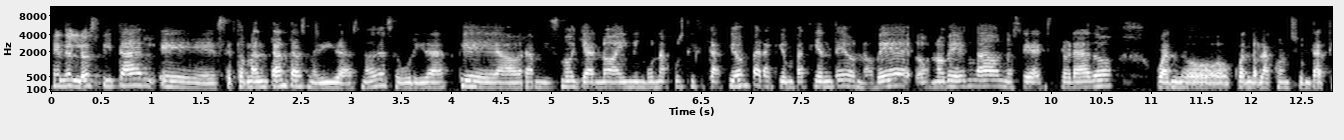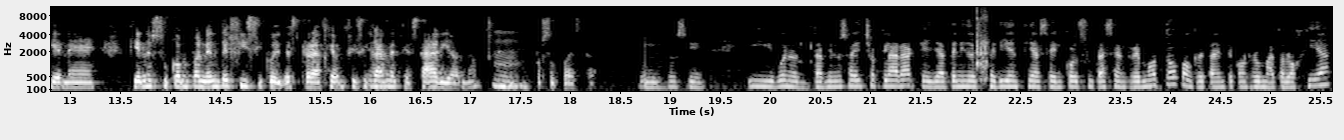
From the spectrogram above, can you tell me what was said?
En el, hospital eh, se toman tantas medidas ¿no? de seguridad que ahora mismo ya no hay ninguna justificación para que un paciente o no, ve, o no venga o no sea explorado cuando, cuando la consulta tiene, tiene su componente físico y de exploración física necesario, ¿no? Mm. Por supuesto. Eso sí. Y bueno, también nos ha dicho Clara que ya ha tenido experiencias en consultas en remoto, concretamente con reumatología,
